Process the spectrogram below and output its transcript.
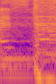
Let's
